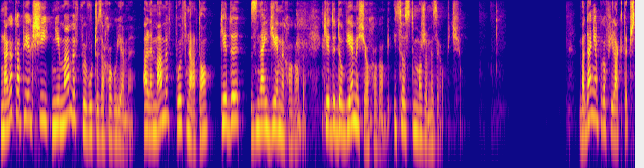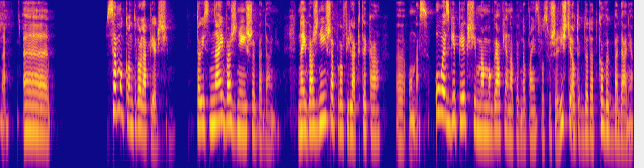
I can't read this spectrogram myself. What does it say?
Na raka piersi nie mamy wpływu, czy zachorujemy, ale mamy wpływ na to, kiedy znajdziemy chorobę, kiedy dowiemy się o chorobie i co z tym możemy zrobić. Badania profilaktyczne. E, Samokontrola piersi to jest najważniejsze badanie, najważniejsza profilaktyka u nas. USG piersi, mamografia, na pewno Państwo słyszeliście o tych dodatkowych badaniach.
